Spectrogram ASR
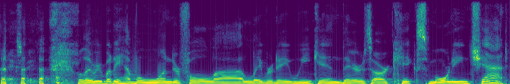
next week. Well, everybody have a wonderful uh, Labor Day weekend. There's our Kicks Morning Chat.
